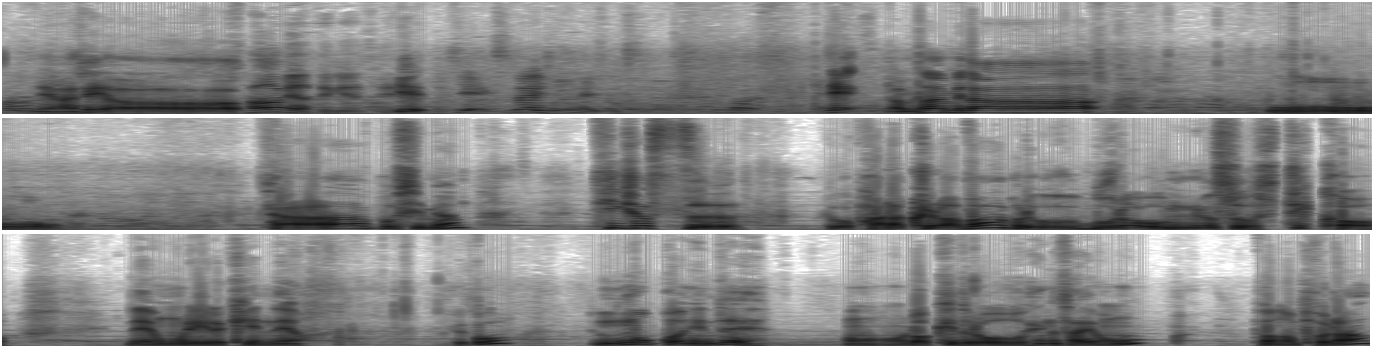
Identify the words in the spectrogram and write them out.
안녕하세요. 성함이 어떻게 되세요? 예. 네, 감사합니다. 오. 자, 보시면 티셔츠, 그리고 바라클라바, 그리고 물하고 음료수, 스티커 내용물이 이렇게 있네요. 그리고 응모권인데, 어, 럭키드로우 행사용 변호프랑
